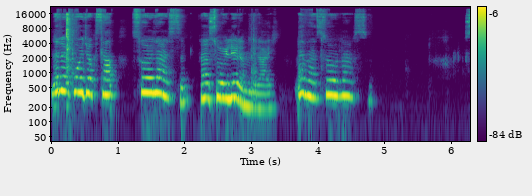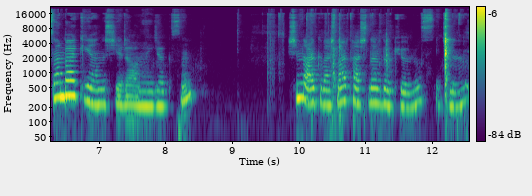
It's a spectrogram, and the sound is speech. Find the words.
Nereye koyacaksan söylersin. Ha söylerim Miray. Evet söylersin. Sen belki yanlış yere almayacaksın. Şimdi arkadaşlar taşları döküyoruz içine.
